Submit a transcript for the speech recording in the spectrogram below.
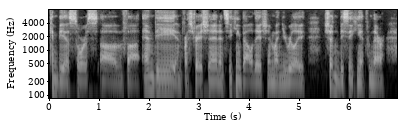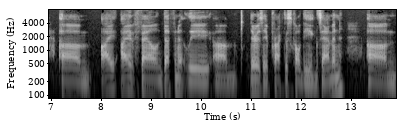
can be a source of uh, envy and frustration and seeking validation when you really shouldn't be seeking it from there. Um, I, I have found definitely um, there is a practice called the examen um,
